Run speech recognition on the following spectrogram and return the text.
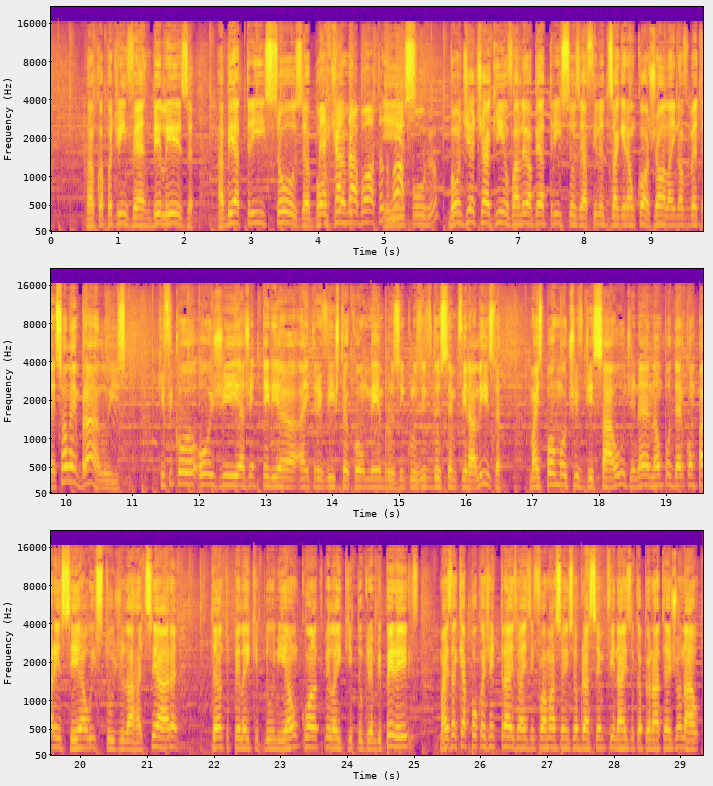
Na Copa de Inverno, beleza. A Beatriz Souza, bom Mercado dia. da bola, todo Isso. vapor, viu? Bom dia, Tiaguinho. Valeu a Beatriz Souza, a filha do zagueirão Cojó lá em Nova Betânia. Só lembrar, Luiz, que ficou hoje, a gente teria a entrevista com membros, inclusive do semifinalista, mas por motivo de saúde, né, não puderam comparecer ao estúdio da Rádio Ceará, tanto pela equipe do União quanto pela equipe do Grêmio Pereiros. Mas daqui a pouco a gente traz mais informações sobre as semifinais do Campeonato Regional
